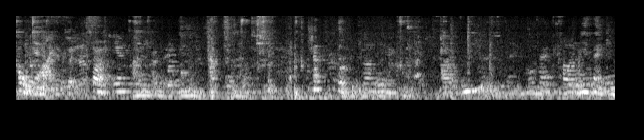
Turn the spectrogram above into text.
How will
